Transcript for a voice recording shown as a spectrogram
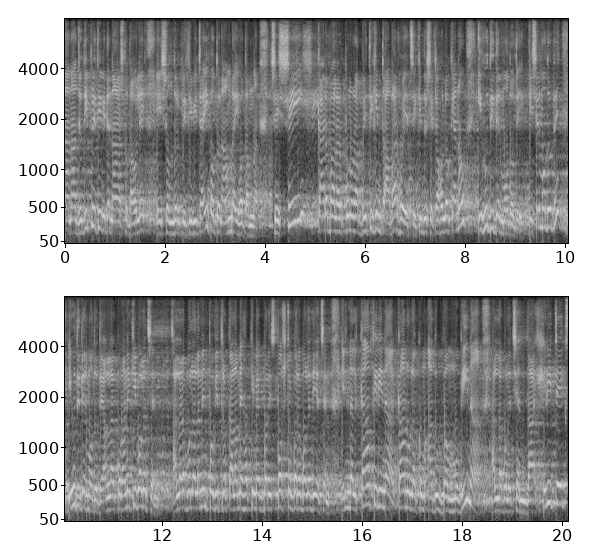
নানা যদি পৃথিবীতে না আসতো, তাহলে এই সুন্দর পৃথিবীটাই হতো না, আমরাই হতাম না। যে সেই কারবালার পুনরাবৃত্তি কিন্তু আবার হয়েছে, কিন্তু সেটা হলো কেন? ইহুদিদের মদদে। কিসের মদদে? ইহুদিদের মদদে। আল্লাহ কোরআনে কি বলেছেন? আল্লাহ রাব্বুল আলামিন পবিত্র কালামে হাকিম একবার স্পষ্ট করে বলে দিয়েছেন ইন্নাল কাফিরিনা কানুলাকুম মুবিনা। আল্লাহ বলেছেন হেরিটেক্স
